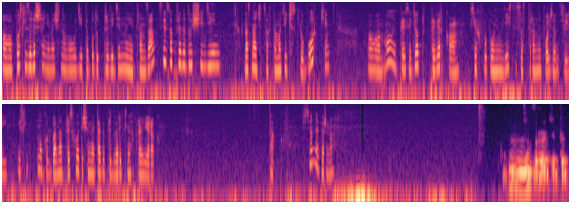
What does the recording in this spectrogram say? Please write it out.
Э, после завершения ночного аудита будут проведены транзакции за предыдущий день, назначатся автоматические уборки, а, ну и произойдет проверка всех выполненных действий со стороны пользователей, если, ну, как бы она происходит еще на этапе предварительных проверок. Так, все, наверное. Ну, вроде бы,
